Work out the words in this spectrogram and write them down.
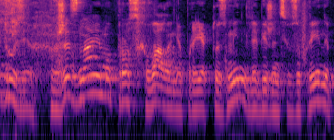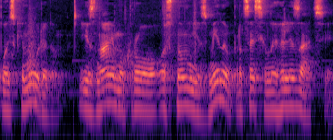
друзі! Вже знаємо про схвалення проєкту змін для біженців з України польським урядом і знаємо про основні зміни в процесі легалізації.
